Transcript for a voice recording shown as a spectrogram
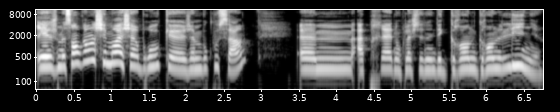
Et je me sens vraiment chez moi à Sherbrooke. J'aime beaucoup ça. Euh, après, donc là, je te donne des grandes, grandes lignes.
